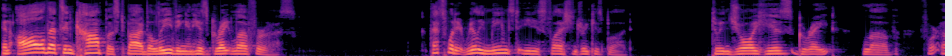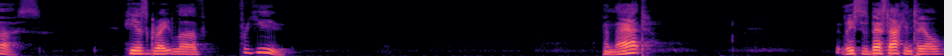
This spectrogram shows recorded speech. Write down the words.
and all that's encompassed by believing in his great love for us. That's what it really means to eat his flesh and drink his blood, to enjoy his great love for us, his great love for you. And that at least as best I can tell,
